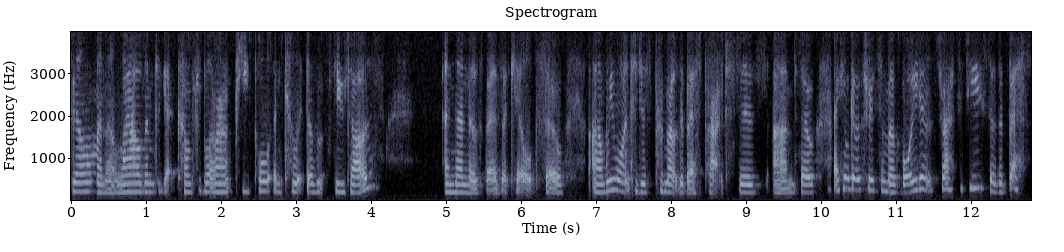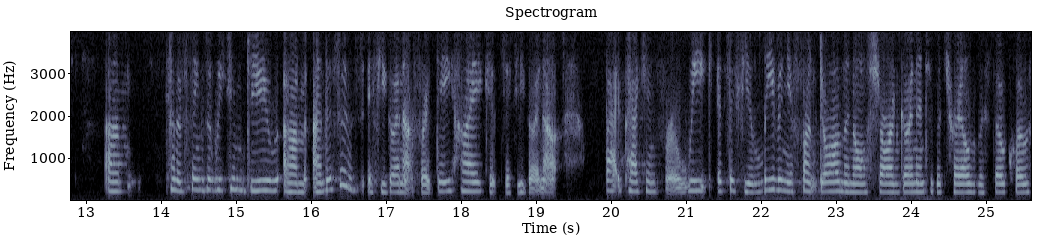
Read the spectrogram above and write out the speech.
film and allow them to get comfortable around people until it doesn't suit us, and then those bears are killed. So uh, we want to just promote the best practices. Um, so I can go through some avoidance strategies. So the best um, kind of things that we can do, um, and this is if you're going out for a day hike, it's if you're going out backpacking for a week, it's if you're leaving your front door on the North Shore and going into the trails. We're so close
